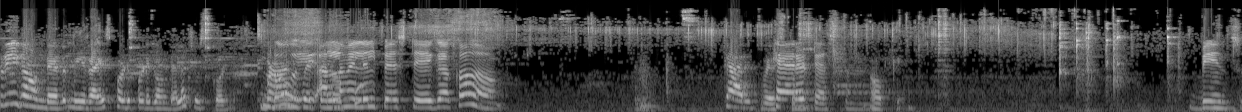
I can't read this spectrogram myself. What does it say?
ఫ్రీగా ఉండేది. మీ రైస్ పొడి పొడిగా ఉండేలా చూసుకోండి. ఇప్పుడు అల్లం వెల్లుల్లి పేస్ట్ వేగాక క్యారెట్ క్యారెట్ వేస్తున్నాను. Okay. Beans.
